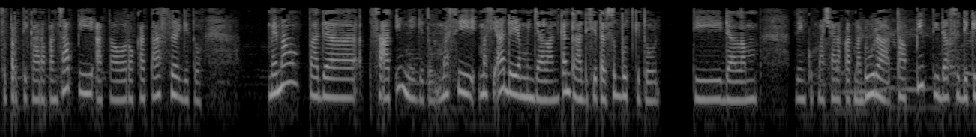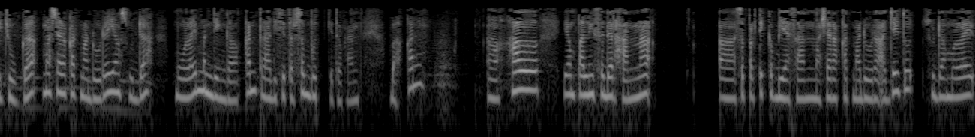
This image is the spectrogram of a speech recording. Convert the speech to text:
Seperti karapan sapi atau rokatase gitu. Memang pada saat ini gitu masih masih ada yang menjalankan tradisi tersebut gitu di dalam lingkup masyarakat Madura, tapi tidak sedikit juga masyarakat Madura yang sudah mulai meninggalkan tradisi tersebut gitu kan. Bahkan uh, hal yang paling sederhana uh, seperti kebiasaan masyarakat Madura aja itu sudah mulai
